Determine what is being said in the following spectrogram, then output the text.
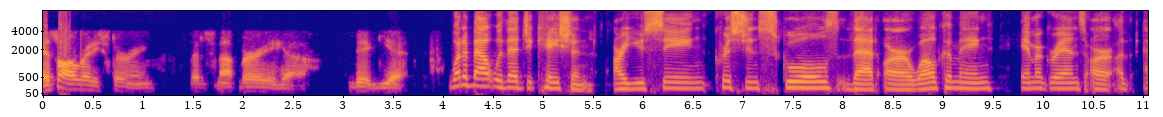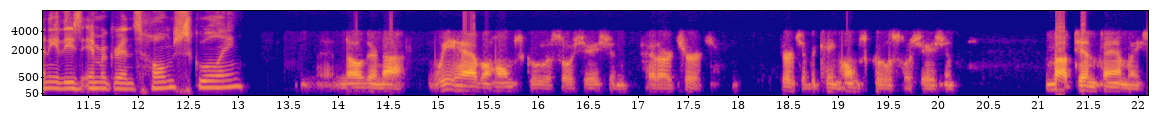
It's already stirring, but it's not very uh, big yet. What about with education? Are you seeing Christian schools that are welcoming immigrants? Are any of these immigrants homeschooling? No, they're not. We have a homeschool association at our church, Church of the King Homeschool Association. About 10 families,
